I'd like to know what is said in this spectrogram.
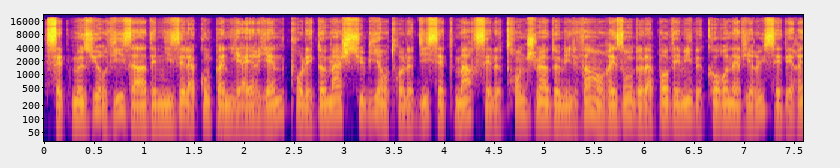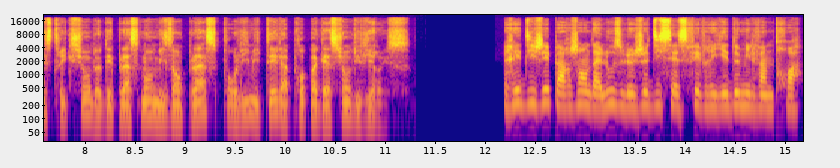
Cette mesure vise à indemniser la compagnie aérienne pour les dommages subis entre le 17 mars et le 30 juin 2020 en raison de la pandémie de coronavirus et des restrictions de déplacement mises en place pour limiter la propagation du virus. Rédigé par Jean Dalouse le jeudi 16 février 2023.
